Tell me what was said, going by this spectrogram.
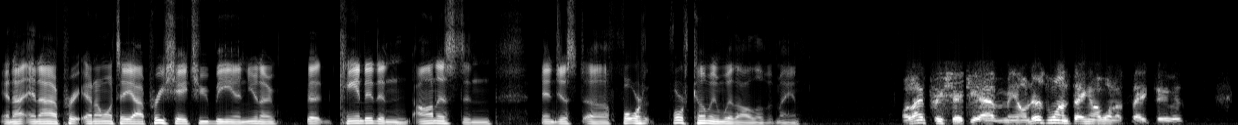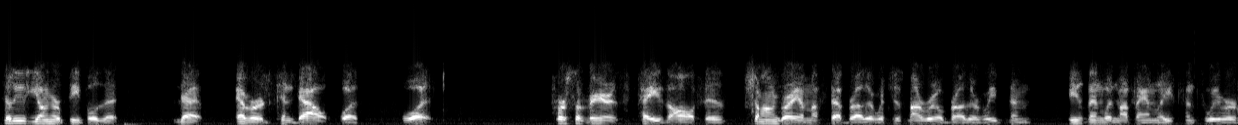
and I and I pre- and I want to tell you, I appreciate you being, you know, uh, candid and honest and and just uh, forth forthcoming with all of it, man. Well, I appreciate you having me on. There's one thing I want to say too is to these younger people that that ever can doubt what what perseverance pays off is Sean Graham, my stepbrother, which is my real brother. We've been he's been with my family since we were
